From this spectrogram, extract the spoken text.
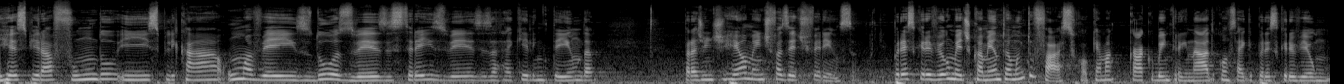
e respirar fundo e explicar uma vez, duas vezes, três vezes, até que ele entenda, para a gente realmente fazer a diferença. Porque prescrever um medicamento é muito fácil, qualquer macaco bem treinado consegue prescrever um,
